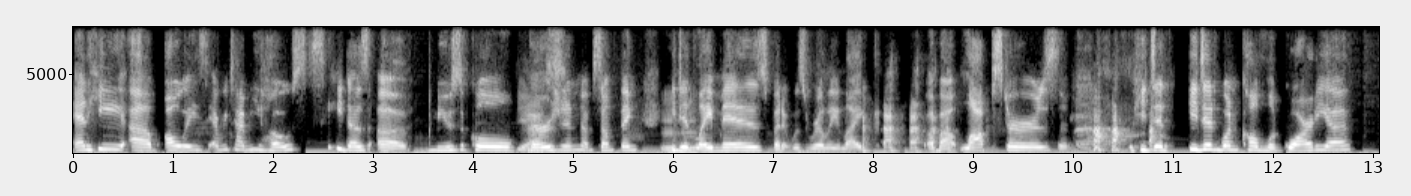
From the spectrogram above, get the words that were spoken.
and he um, always every time he hosts, he does a musical Yes. version of something. He did Mhm. Les Mis, but it was really like about lobsters, and he did he did one called LaGuardia.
